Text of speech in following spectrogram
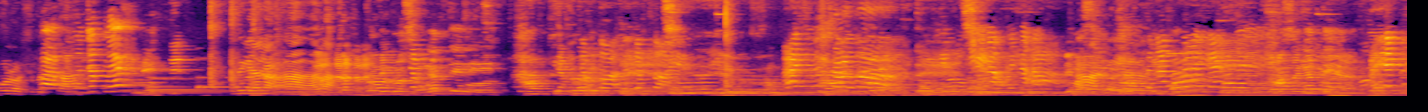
Puluh sebentar. Ini. Ini ya nak, ah, anak. Tapi kalau saya ngerti nih. Happy birthday to you. Ini masih. Kalau saya ngerti ya.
